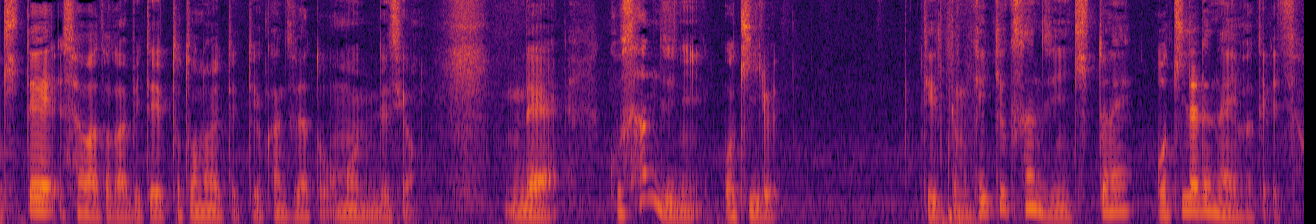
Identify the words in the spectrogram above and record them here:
起きてシャワーとか浴びて整えてっていう感じだと思うんですよ。でこう3時に起きるって言っても結局3時にきっとね起きられないわけですよ。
